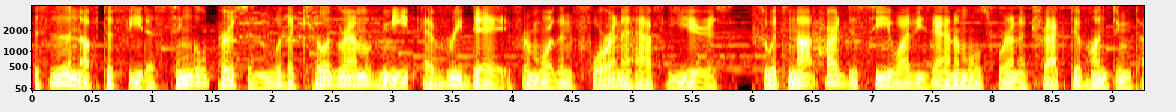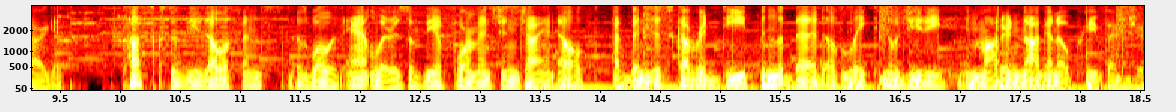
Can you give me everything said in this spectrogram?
this is enough to feed a single person with a kilogram of meat every day for more than four and a half years, so it's not hard to see why these animals were an attractive hunting target. Tusks of these elephants, as well as antlers of the aforementioned giant elk, have been discovered deep in the bed of Lake Nojiri in modern Nagano Prefecture,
